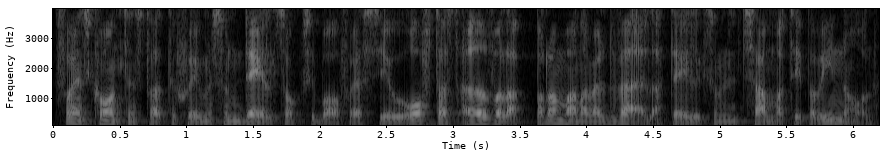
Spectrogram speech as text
för ens contentstrategi men som dels också är bra för SEO. Oftast överlappar de varandra väldigt väl. Att det är liksom samma typ av innehåll.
